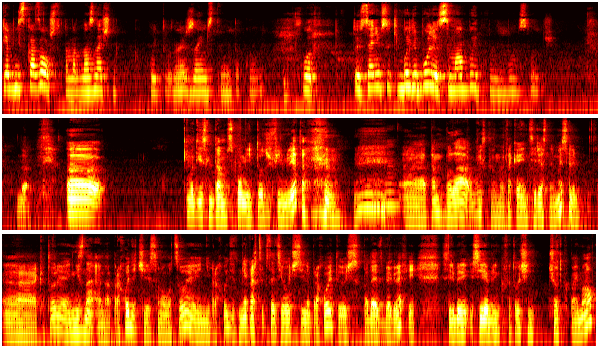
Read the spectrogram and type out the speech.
я бы не сказала, что там однозначно какое-то, знаешь, заимствование такое. Вот. То есть они все-таки были более самобытны в любом случае. Да. Вот если там вспомнить тот же фильм «Лето», а, там была высказана такая интересная мысль, а, которая, не знаю, она проходит через самого Цоя, не проходит. Мне кажется, кстати, очень сильно проходит и очень совпадает с биографией. Серебренников это очень четко поймал.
